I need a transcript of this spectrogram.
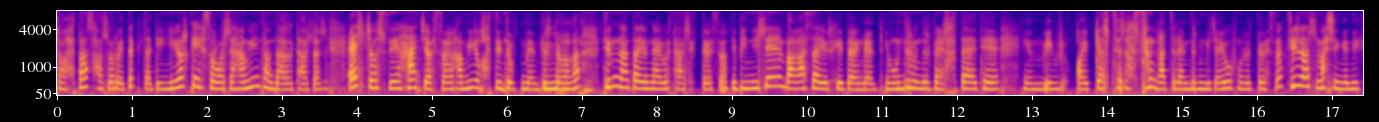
жоо хотоос холуур байдаг. За тийм Нью-Йоркийн их сургуулийн хамгийн том давуу тал бол аль ч улсын хаач явсан хамгийн хотын төвдөнд амьдардаг байгаа. Тэр нь надаа ер нь айгүй таалагддаг байсан. Тэгээ би нилээн багасаа ерөөхдөө ингээд юм өндөр өндөр барилгатай тий юм гоё гялцэл болсон газар амьдрна гэж айгүй мөрөддөг байсан. Тэр бол маш ингээд нэг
